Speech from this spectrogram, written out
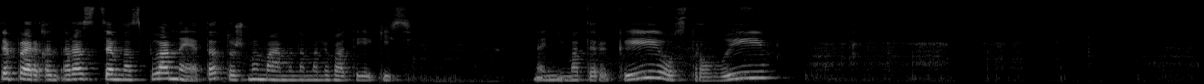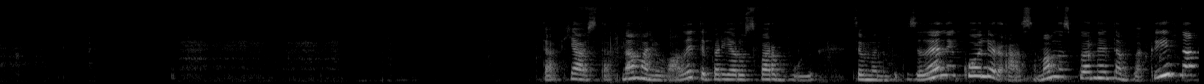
Тепер, раз це в нас планета, тож ми маємо намалювати якісь на ній материки, острови. Так, я ось так намалювала. І Тепер я розфарбую. Це в мене буде зелений колір, а сама в нас планета блакитна,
